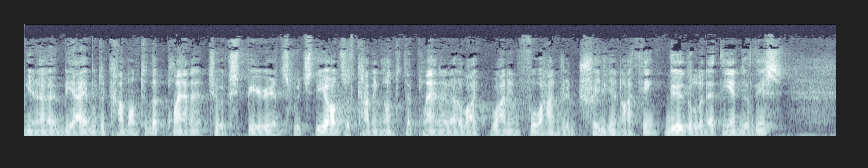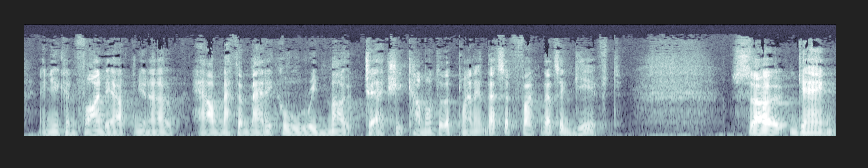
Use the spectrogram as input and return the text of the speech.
you know, be able to come onto the planet to experience, which the odds of coming onto the planet are like 1 in 400 trillion, I think. Google it at the end of this, and you can find out, you know, how mathematical remote to actually come onto the planet. That's a, that's a gift. So, gang,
